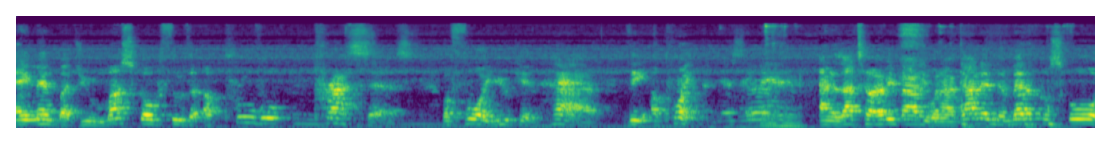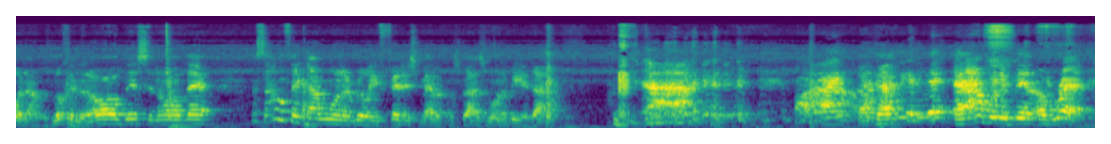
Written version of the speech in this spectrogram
amen, but you must go through the approval process before you can have the appointment. Yes, amen. And as I tell everybody, when I got into medical school and I was looking at all this and all that, I said, I don't think I want to really finish medical school. I just want to be a doctor. All right. That's how we do Okay? And I would have been a wreck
